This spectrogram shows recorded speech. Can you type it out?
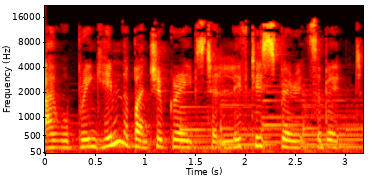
I will bring him the bunch of grapes to lift his spirits a bit.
